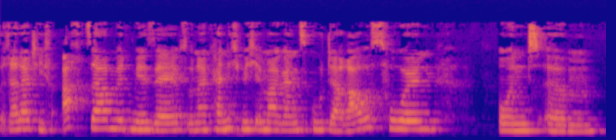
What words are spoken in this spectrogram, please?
relativ achtsam mit mir selbst und dann kann ich mich immer ganz gut da rausholen und ähm,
